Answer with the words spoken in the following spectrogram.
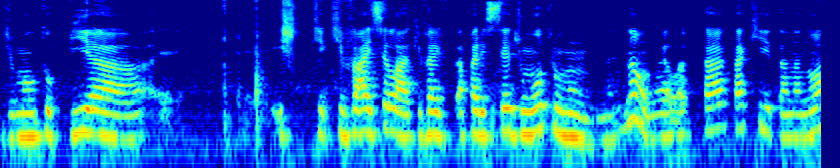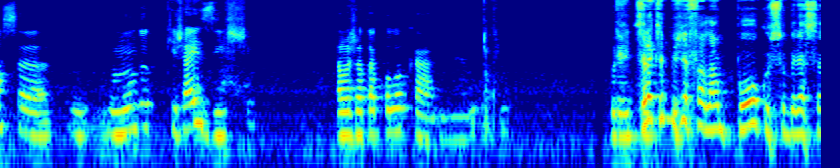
de uma utopia é, que, que, vai, sei lá, que vai aparecer de um outro mundo. Né? Não, ela está tá aqui, está na nossa, no mundo que já existe, ela já está colocada. Né? Será que você podia falar um pouco sobre essa,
